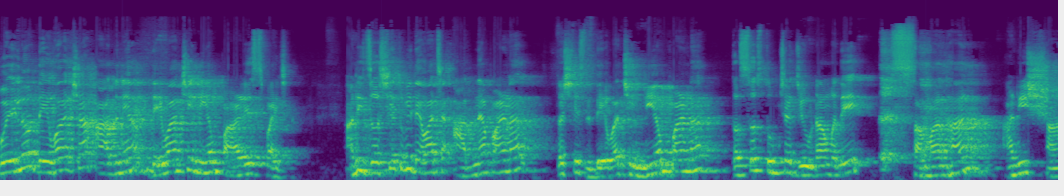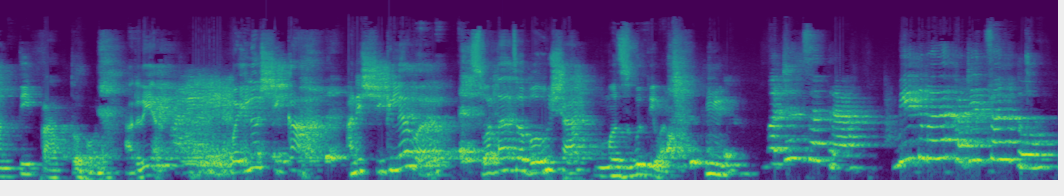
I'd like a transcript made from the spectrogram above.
पहिलं देवाच्या आज्ञा देवाचे नियम पाळलेच पाहिजे. आणि जसे तुम्ही देवाच्या आज्ञा पाळणार तसेच देवाचे नियम पाळणार तसंच तुमच्या जीवनामध्ये समाधान आणि शांती प्राप्त होणार. अरे पहिलं शिका आणि शिकल्यावर स्वतःच भविष्यात मजबूती वाटत वचन सतरा. मी तुम्हाला खचित सांगतो.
